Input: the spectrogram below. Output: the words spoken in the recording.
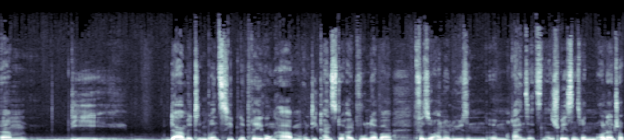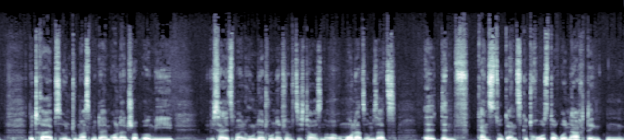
ähm, die damit im Prinzip eine Prägung haben und die kannst du halt wunderbar für so Analysen ähm, reinsetzen. Also spätestens, wenn du einen Online-Shop betreibst und du machst mit deinem Online-Shop irgendwie, ich sage jetzt mal 100, 150.000 Euro Monatsumsatz, äh, dann kannst du ganz getrost darüber nachdenken,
